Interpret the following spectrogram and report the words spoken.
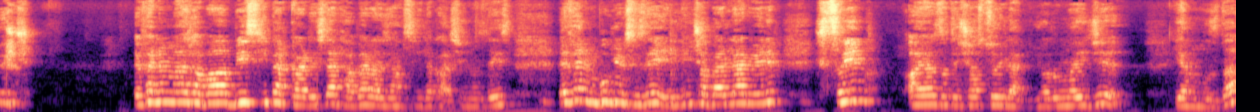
3. Efendim merhaba, biz Hiper Kardeşler Haber Ajansı ile karşınızdayız. Efendim bugün size ilginç haberler verip Sayın Ayaz Ateş Söyler yorumlayıcı yanımızda.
